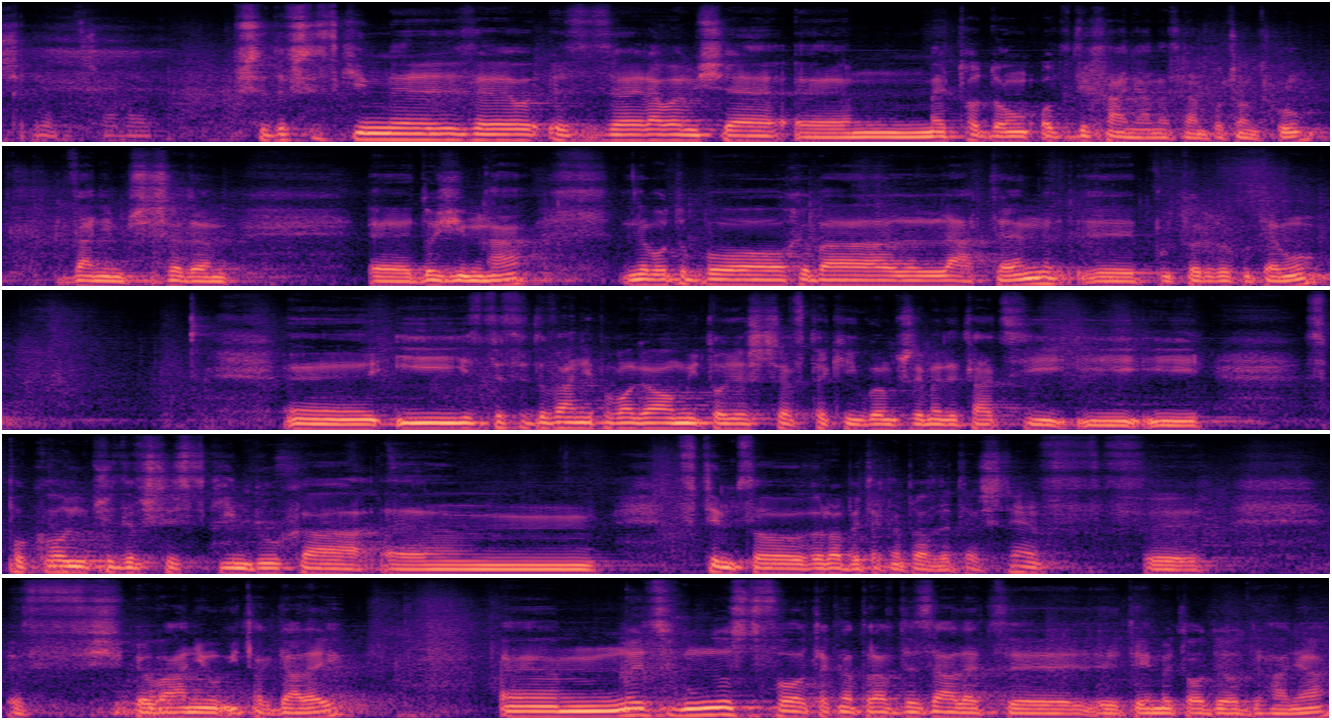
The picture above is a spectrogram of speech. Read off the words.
Się będę trzymał. Przede wszystkim e, za- zajarałem się metodą oddychania na samym początku, zanim przyszedłem do zimna, no bo to było chyba latem, półtorej roku temu. I zdecydowanie pomagało mi to jeszcze w takiej głębszej medytacji i, i spokoju przede wszystkim ducha w tym, co robię tak naprawdę też, nie? W, w, w śpiewaniu i tak dalej. No jest mnóstwo tak naprawdę zalet y, tej metody oddychania.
